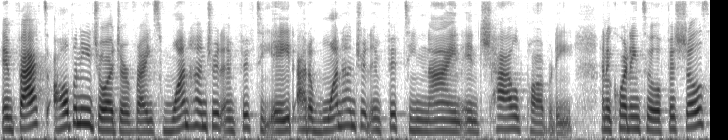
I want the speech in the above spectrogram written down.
In fact, Albany, Georgia ranks 158 out of 159 in child poverty. And according to officials,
